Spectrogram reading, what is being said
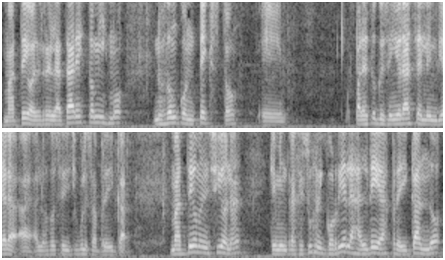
Mateo al relatar esto mismo, nos da un contexto para esto que el Señor hace al enviar a, los doce discípulos a predicar. Mateo menciona que mientras Jesús recorría las aldeas predicando,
